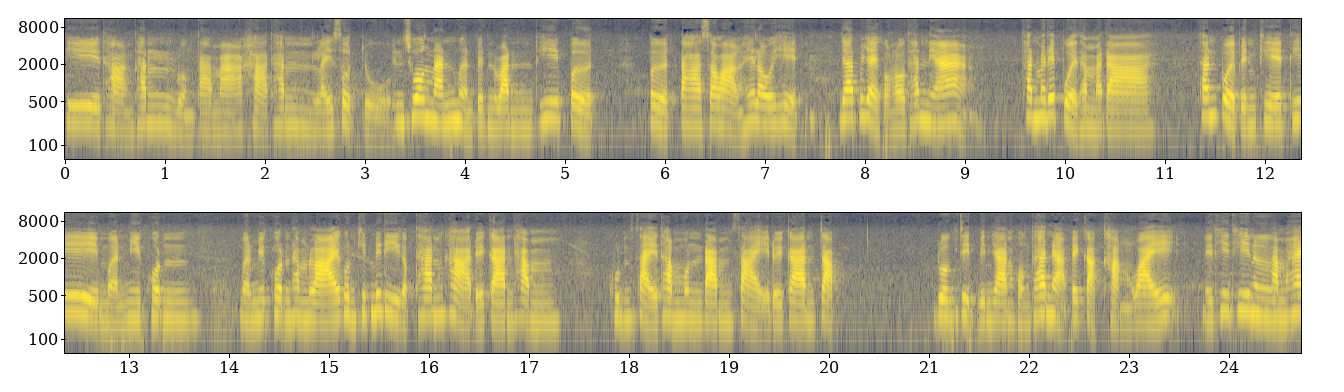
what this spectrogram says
ที่ทางท่านหลวงตามาค่ะท่านไลฟ์สดอยู่ เป็นช่วงนั้นเหมือนเป็นวันที่เปิดเปิดตาสว่างให้เราเห็นญาติผู้ใหญ่ของเราท่านเนี้ย ท่านไม่ได้ป่วยธรรมดา ท่านป่วยเป็นเคสที่เหมือนมีคนเหมือนมีคนทำร้ายคนคิดไม่ดีกับท่านค่ะ โดยการทำคุณใส่ทำมนต์ดำใส่โดยการจับดวงจิตวิญญาณของท่านเนี่ยไปกักขังไว้ในที่ที่หนึ่งทำให้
